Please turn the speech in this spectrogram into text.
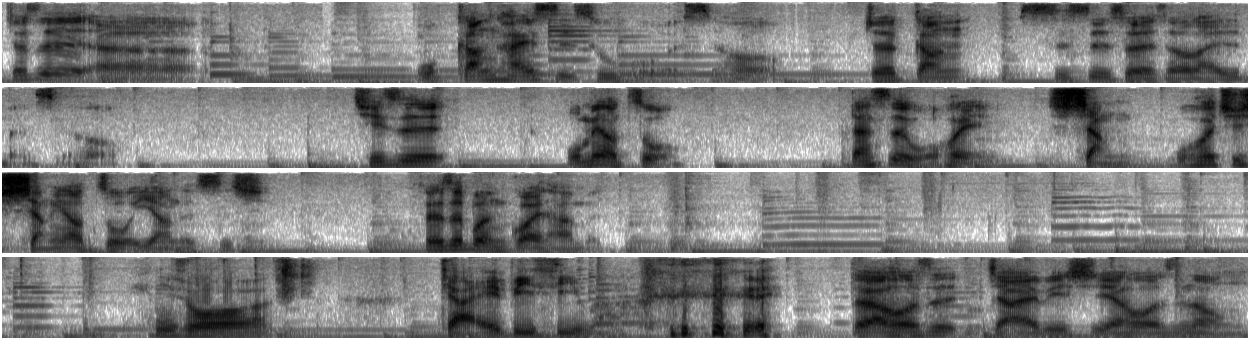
就是呃，我刚开始出国的时候，就是刚十四岁的时候来日本的时候，其实我没有做，但是我会想，我会去想要做一样的事情，所以这不能怪他们。你说假 A B C 吗？对啊，或者是假 A B C 啊，或者是那种，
